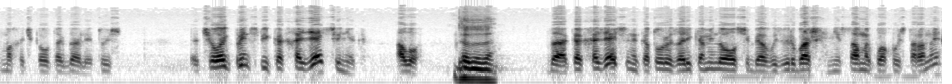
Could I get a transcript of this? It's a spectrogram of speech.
Махачкала и так далее. То есть э, человек, в принципе, как хозяйственник, алло. Да-да-да. Да, как хозяйственник, который зарекомендовал себя в Извербаше не с самой плохой стороны,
